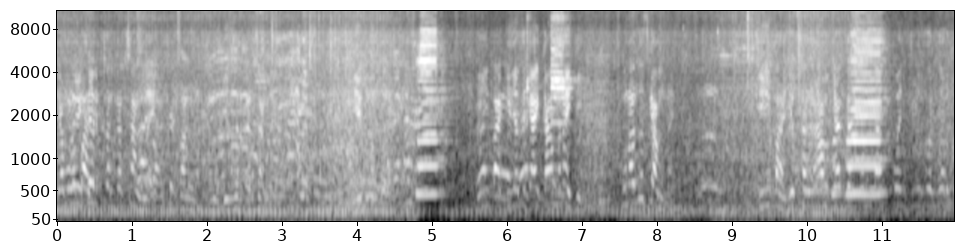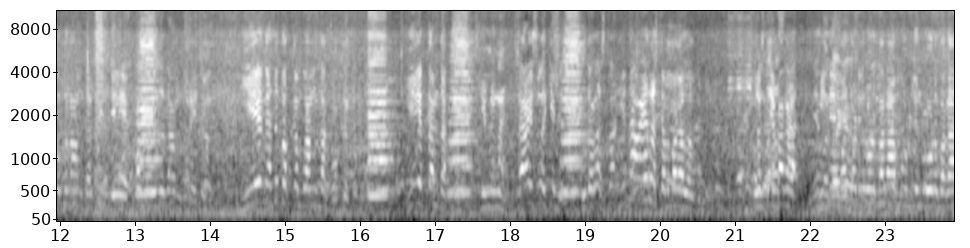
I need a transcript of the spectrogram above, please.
त्यामुळे भाजप सरकार चांगलं आहे. चांगलं मोदी सरकार चांगलं आहे. एक नंबर आहे. ही बाकीच्याचं काय काम नाही ते. कुणाचंच काम नाही. जी भाजप सरकार आमच्या पंचवीस वर्षाला बघून आमदार शिंदे पंधरा वर्षाचा आमदार आहे एक असं भक्कम काम दाखवा करतो. एक काम दाखवा. केलं नाही. काय सुद्धा केलं नाही. कुठं रस्ता? हे जाऊ या रस्त्याला बघायला तुम्ही रस्ते बघा. रोड बघा मुरलीम रोड बघा.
